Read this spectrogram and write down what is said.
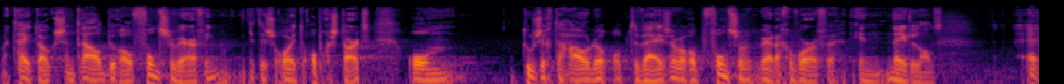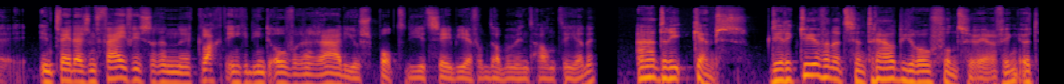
Het heet ook Centraal Bureau Fondsenwerving. Het is ooit opgestart om toezicht te houden op de wijze waarop fondsen werden geworven in Nederland. Uh, in 2005 is er een uh, klacht ingediend over een radiospot die het CBF op dat moment hanteerde. Adrie Kems, directeur van het Centraal Bureau Fondsenwerving, het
